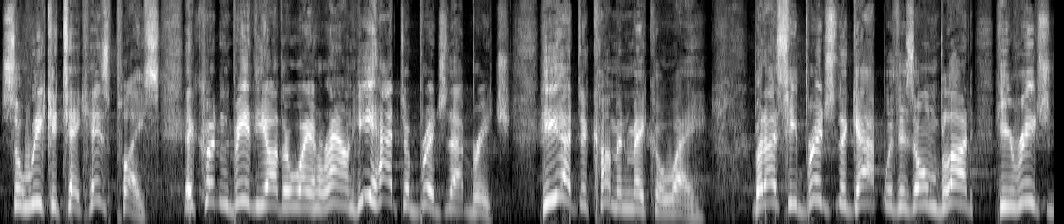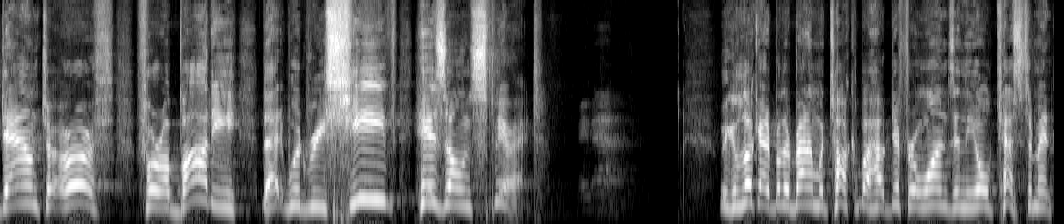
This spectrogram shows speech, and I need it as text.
so we could take His place. It couldn't be the other way around. He had to bridge that breach. He had to come and make a way. But as he bridged the gap with his own blood, he reached down to earth for a body that would receive his own spirit. We can look at it. Brother Branham would talk about how different ones in the Old Testament,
